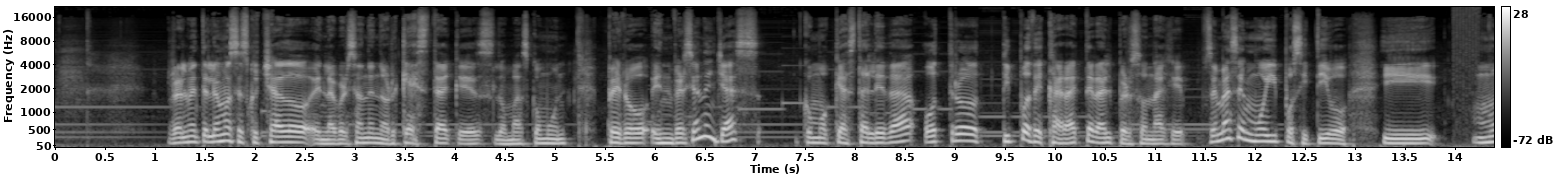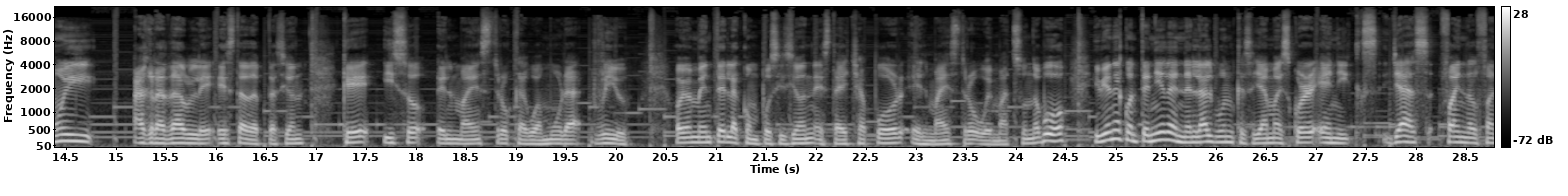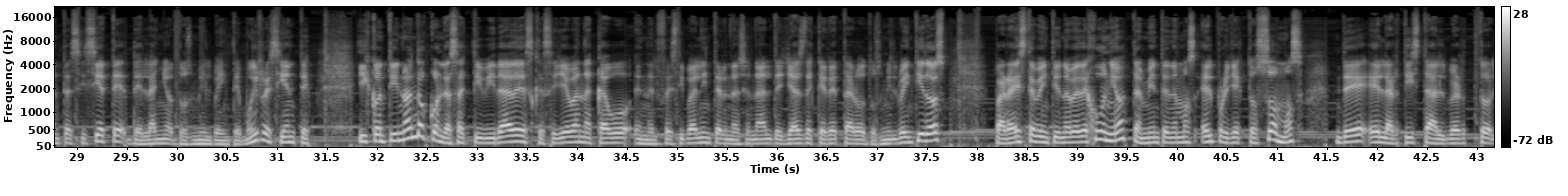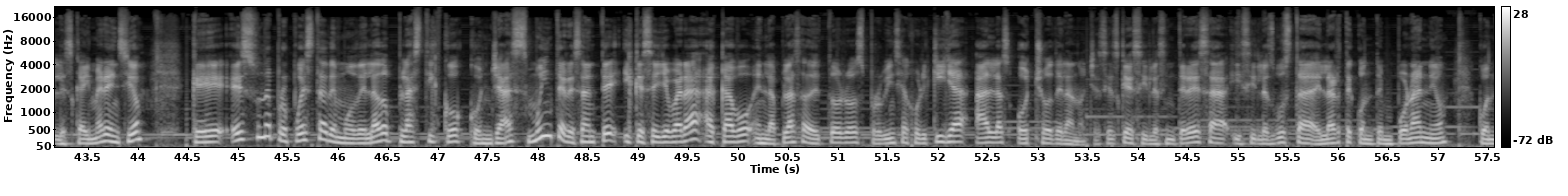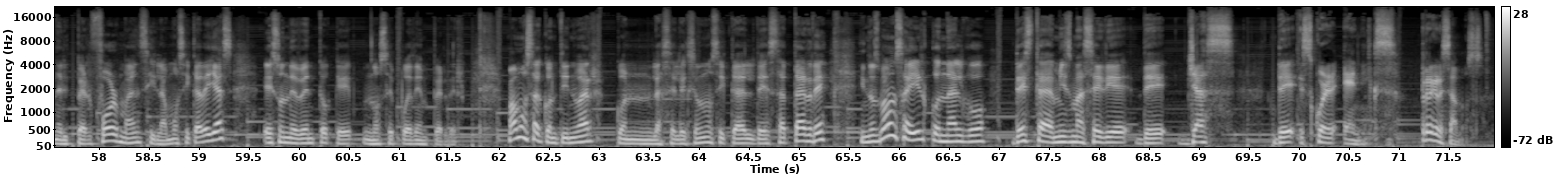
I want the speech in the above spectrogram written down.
Realmente lo hemos escuchado en la versión en orquesta, que es lo más común, pero en versión en jazz como que hasta le da otro tipo de carácter al personaje. Se me hace muy positivo y muy agradable esta adaptación que hizo el maestro Kawamura Ryu. Obviamente la composición está hecha por el maestro Uematsu Nobuo y viene contenida en el álbum que se llama Square Enix Jazz Final Fantasy VII del año 2020, muy reciente. Y continuando con las actividades que se llevan a cabo en el Festival Internacional de Jazz de Querétaro 2022, para este 29 de junio también tenemos el proyecto Somos de el artista Alberto Lescay Merencio, que es una propuesta de modelado plástico con jazz muy interesante y que se llevará a cabo en la Plaza de Toros, provincia Juriquilla, a las 8 de la noche. Así es que si les interesa y si les gusta el arte contemporáneo con el performance y la música de jazz, es un evento que no se pueden perder. Vamos a continuar con la selección musical de esta tarde y nos vamos a ir con algo de esta misma serie de jazz de Square Enix. Regresamos.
